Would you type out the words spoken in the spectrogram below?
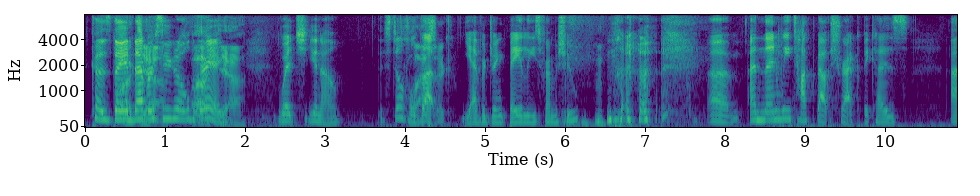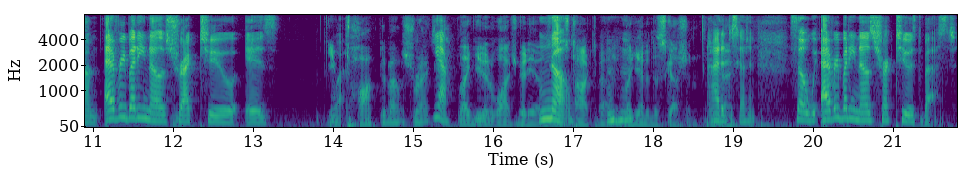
because they had never yeah. seen old Fuck Greg, Yeah. which you know, still holds Classic. up. You ever drink Bailey's from a shoe? um, and then we talked about Shrek because um, everybody knows Shrek 2 is You What? talked about Shrek? Yeah. Like you didn't watch videos. You No. just talked about it. Like you had a discussion. I had a discussion. So we, everybody knows Shrek 2 is the best,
